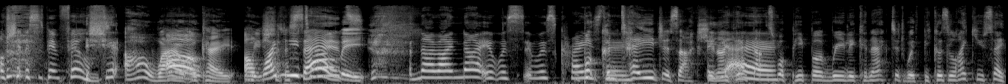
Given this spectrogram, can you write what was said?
Oh shit! This has been filmed. Shit. Oh wow. Oh, okay. Oh, why didn't you tell me? No, I know it was it was crazy. But contagious, actually. And I think that's what people really connected with because, like you say,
